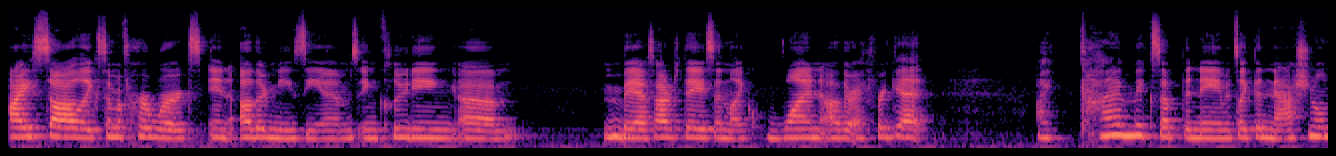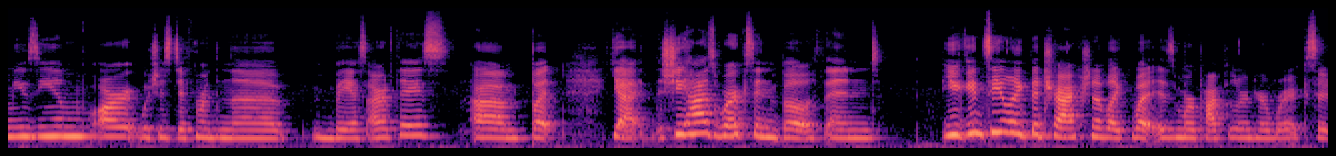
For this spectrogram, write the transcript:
i saw like some of her works in other museums including um bellas artes and like one other i forget I kind of mix up the name. It's like the National Museum of Art, which is different than the Bellas Artes. Um, but yeah, she has works in both, and you can see like the traction of like what is more popular in her work. So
